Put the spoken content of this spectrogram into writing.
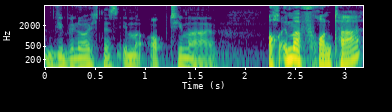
Wir beleuchten es immer optimal. Auch immer frontal?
